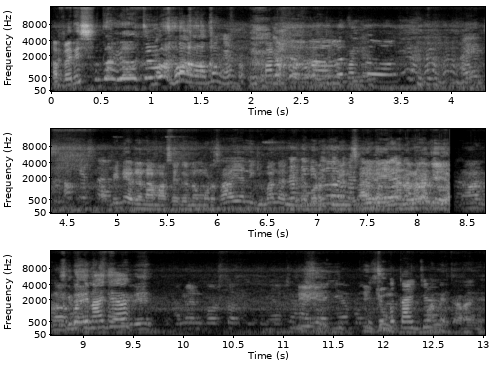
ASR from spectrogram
Apa ini? Tanggal tua. Gua ngomong ya. Ipan. Ipan ya. Ayo, oke Stan. Tapi ini ada nama saya dan nomor saya nih gimana nih nomor rekening saya. Gimana aja ya? Sebutin aja. Sebut aja. Mana caranya?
